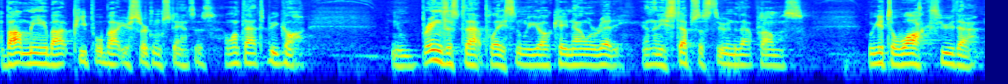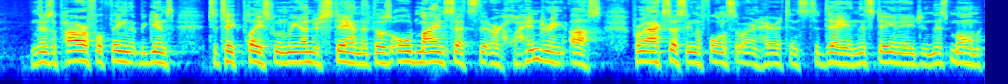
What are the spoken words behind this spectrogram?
about me, about people, about your circumstances. I want that to be gone. And he brings us to that place and we go, okay, now we're ready. And then he steps us through into that promise. We get to walk through that. And there's a powerful thing that begins to take place when we understand that those old mindsets that are hindering us from accessing the fullness of our inheritance today, in this day and age, in this moment,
